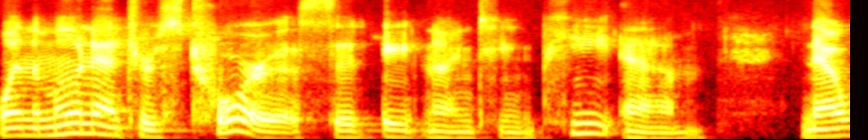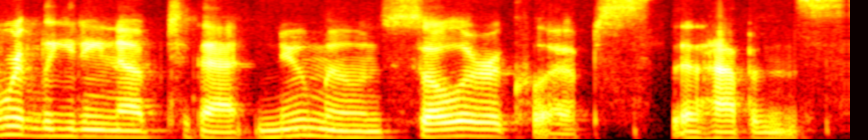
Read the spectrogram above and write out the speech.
When the moon enters Taurus at 8:19 p.m., now we're leading up to that new moon solar eclipse that happens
